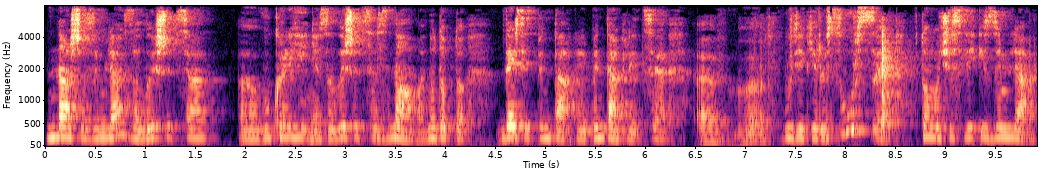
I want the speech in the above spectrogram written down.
наша земля залишиться в Україні, залишиться з нами. Ну тобто 10 пентаклей. Пентаклі це е, будь-які ресурси, в тому числі і земля.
